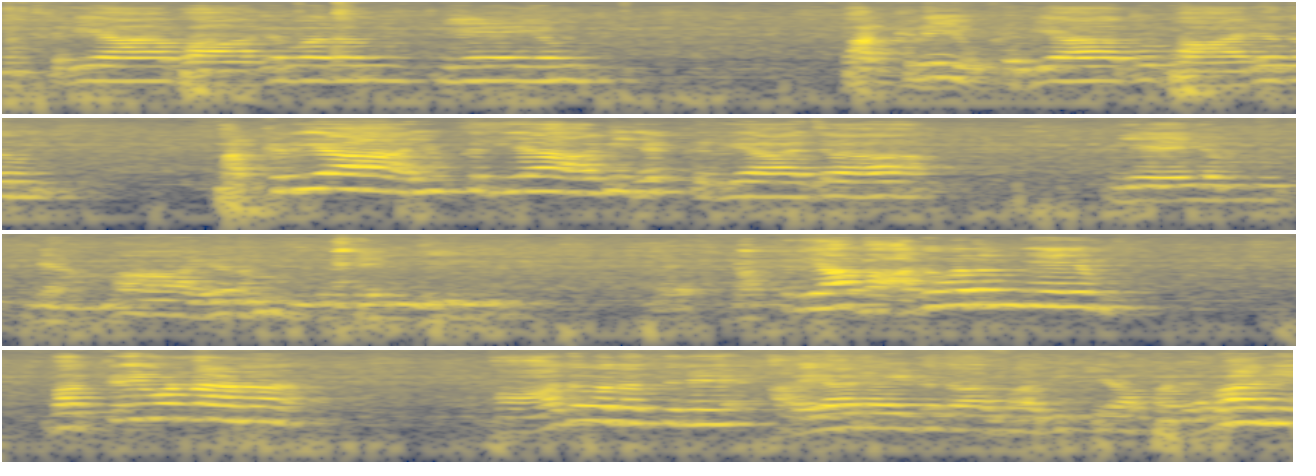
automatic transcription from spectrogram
ഭക്തിയാ ഭാഗവതം ജ്ഞേയം ഭക്തിയുക്തിയാതു ഭാരതം ഭക്തിയാ അയുക്തിയാ വിരക്തിയാ ച ജ്ഞേയം രാമായണം ഭക്തിയാ ഭാഗവതം ജ്ഞേയം. ഭക്തി കൊണ്ടാണ് ഭാഗവതത്തിനെ അറിയാനായിട്ട് സാധിക്കുക ഭഗവാനെ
